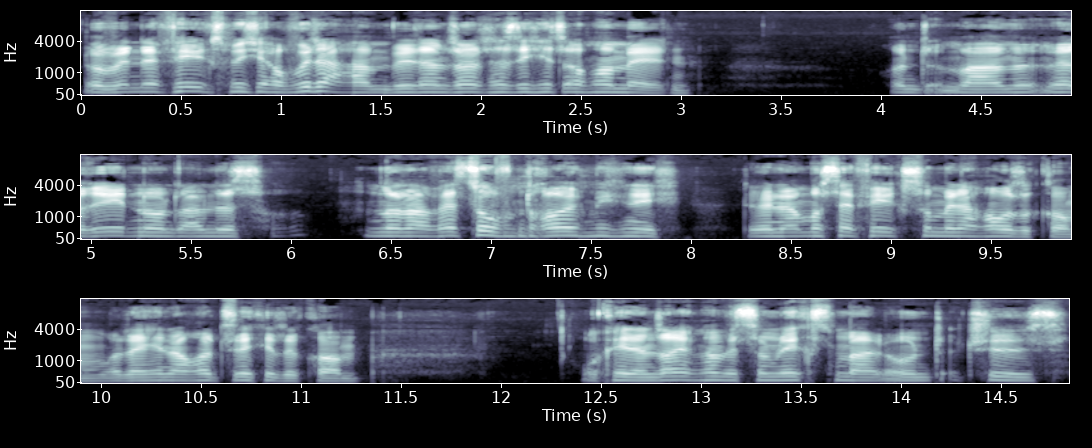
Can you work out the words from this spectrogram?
Nur wenn der Felix mich auch wieder haben will, dann sollte er sich jetzt auch mal melden. Und mal mit mir reden und alles. Nur nach Westhofen traue ich mich nicht. Denn dann muss der Felix zu mir nach Hause kommen oder hier nach Holzwickede kommen. Okay, dann sage ich mal bis zum nächsten Mal und tschüss.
